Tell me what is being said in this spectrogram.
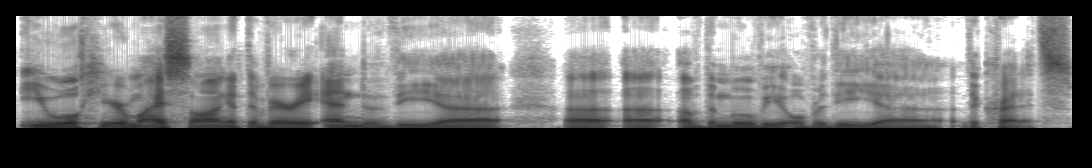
you will hear my song at the very end of the uh, uh, of the movie over the uh, the credits.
